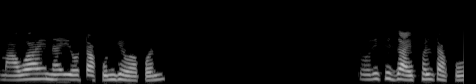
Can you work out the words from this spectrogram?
मावा आहे ना यो टाकून घेऊ आपण. थोडीशी जायफळ टाकू.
